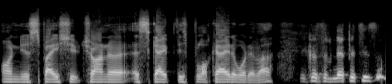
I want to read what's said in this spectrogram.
on your spaceship trying to escape this blockade or whatever. because of nepotism.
